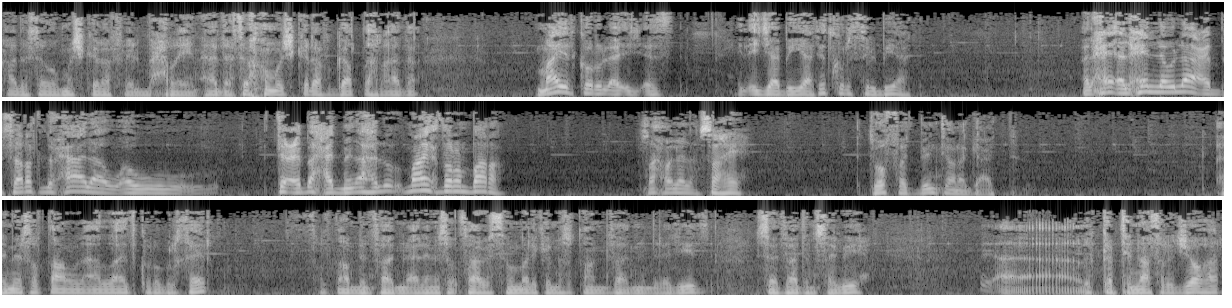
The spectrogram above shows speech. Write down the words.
هذا سوى مشكلة في البحرين هذا سوى مشكلة في قطر هذا ما يذكروا الإج- الإيجابيات يذكروا السلبيات. الحين الحين لو لاعب صارت له حالة أو, أو تعب أحد من أهله ما يحضر المباراه صح ولا لا؟ صحيح. توفت بنتي وأنا قعدت الامير سلطان الله يذكره بالخير. سلطان بن فهد بن علي صاحب السمو الملك الامير سلطان بن فهد بن عبد العزيز أستاذ بن صبيح آه، كابتن ناصر الجوهر.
